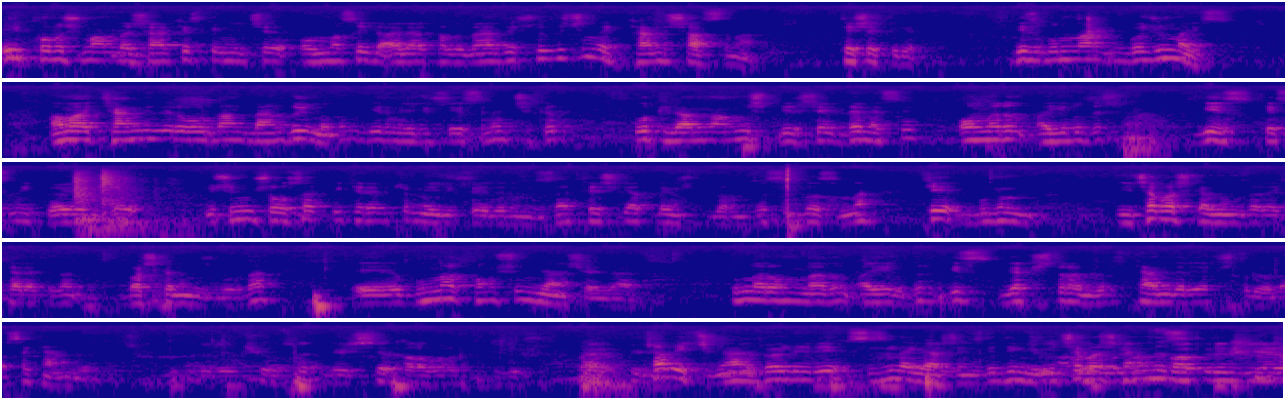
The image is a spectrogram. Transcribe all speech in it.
İlk konuşmamda Çerkezköy'ün ilçe olmasıyla alakalı verdiği söz için de kendi şahsına teşekkür ettim. Biz bundan gocunmayız. Ama kendileri oradan ben duymadım. Bir meclis üyesinin çıkıp bu planlanmış bir şey demesi onların ayıbıdır. Biz kesinlikle öyle bir şey düşünmüş olsak bir kere bütün meclis üyelerimizle, teşkilat mensuplarımızla, siz basınla ki bugün ilçe başkanımıza vekalet eden başkanımız burada. Ee, bunlar konuşulmayan şeylerdir. Bunlar onların ayıbıdır. Biz yakıştıramıyoruz. Kendileri yakıştırıyorlarsa kendileridir. Böyle bir şey olsa meclise kalabalık Tabii ki yani böyle bir sizin de gerçeğiniz dediğim gibi ilçe başkanımız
